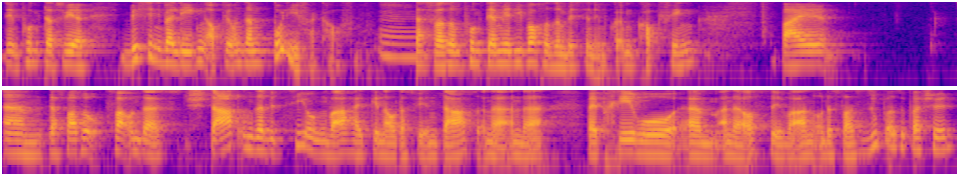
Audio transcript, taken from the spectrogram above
den Punkt, dass wir ein bisschen überlegen, ob wir unseren Bulli verkaufen. Mhm. Das war so ein Punkt, der mir die Woche so ein bisschen im, im Kopf hing, weil ähm, das war so, zwar unser Start unserer Beziehung war halt genau, dass wir in Dars an der, an der, bei Prero ähm, an der Ostsee waren und es war super, super schön.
